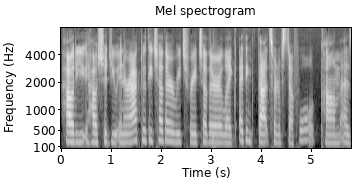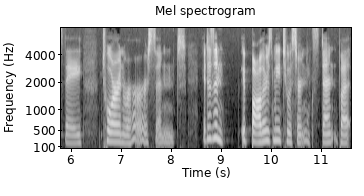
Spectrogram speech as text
How do you how should you interact with each other? Reach for each other? Like I think that sort of stuff will come as they tour and rehearse, and it doesn't. It bothers me to a certain extent, but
